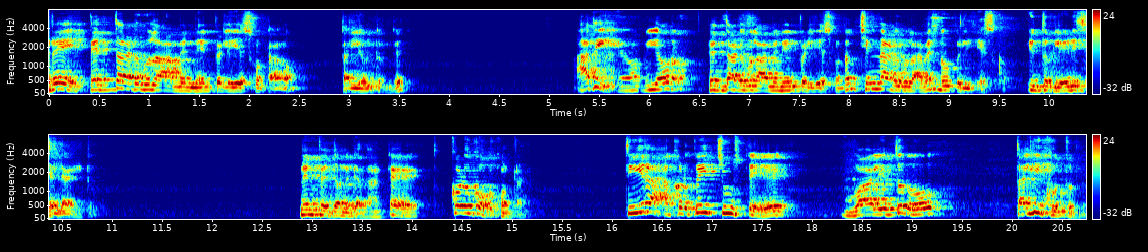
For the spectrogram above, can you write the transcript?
రే పెద్ద అడుగుల ఆమె నేను పెళ్ళి చేసుకుంటాను. తల్లి ఉంటుంది. అది ఎవరు? పెద్ద అడుగుల ఆమె నేను పెళ్ళి చేసుకుంటాను. చిన్న అడుగుల ఆమె నువ్వు పెళ్ళి చేసుకో. ఇద్దరు లేడీస్ వెళ్ళాడు ఇటు. నేను పెద్దోని కదా అంటే కొడుకు ఒప్పుకుంటాడు. తీరా అక్కడ పోయి చూస్తే వాళ్ళిద్దరూ తల్లి కూతురు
